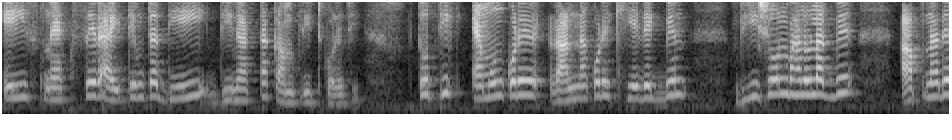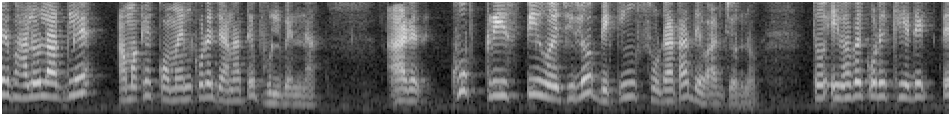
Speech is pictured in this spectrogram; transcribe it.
এই স্ন্যাক্সের আইটেমটা দিয়েই ডিনারটা কমপ্লিট করেছি। তো ঠিক এমন করে রান্না করে খেয়ে দেখবেন। ভীষণ ভালো লাগবে। আপনাদের ভালো লাগলে আমাকে কমেন্ট করে জানাতে ভুলবেন না। আর খুব ক্রিস্পি হয়েছিল বেকিং সোডাটা দেওয়ার জন্য। তো এভাবে করে খেয়ে দেখতে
